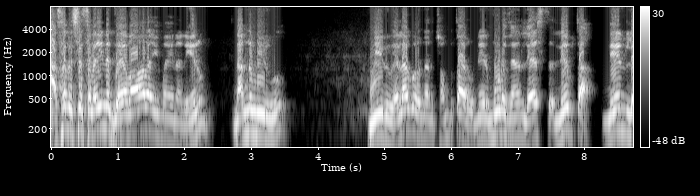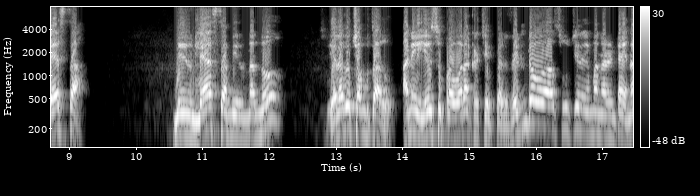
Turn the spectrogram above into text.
అసలు సిసలైన దేవాలయమైన నేను నన్ను మీరు మీరు ఎలాగో నన్ను చంపుతారు. నేను మూడో దినం లేస్తా లేపుతా. నేను లేస్తా. నేను లేస్తా మీరు నన్ను ఎలాగో చంపుతారు అని యేసు ప్రవర్ అక్కడ చెప్పాడు. రెండవ సూచన ఏమన్నాడంటే ఆయన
